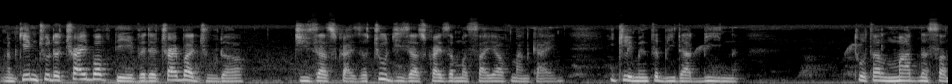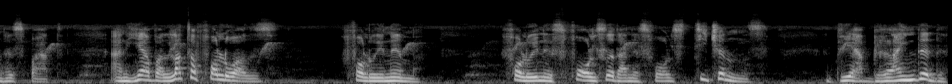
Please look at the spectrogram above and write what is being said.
and came to the tribe of David, the tribe of Judah, Jesus Christ, the true Jesus Christ, the Messiah of mankind. He claiming to be that being. Total madness on his part. And he have a lot of followers following him following his falsehood and his false teachings. They are blinded.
